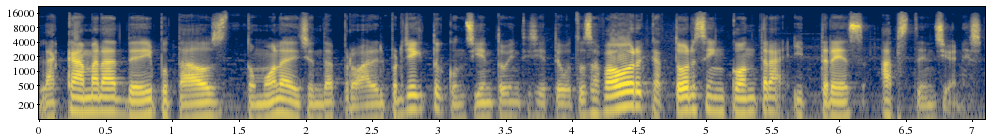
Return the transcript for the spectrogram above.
la Cámara de Diputados tomó la decisión de aprobar el proyecto con 127 votos a favor, 14 en contra y 3 abstenciones.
